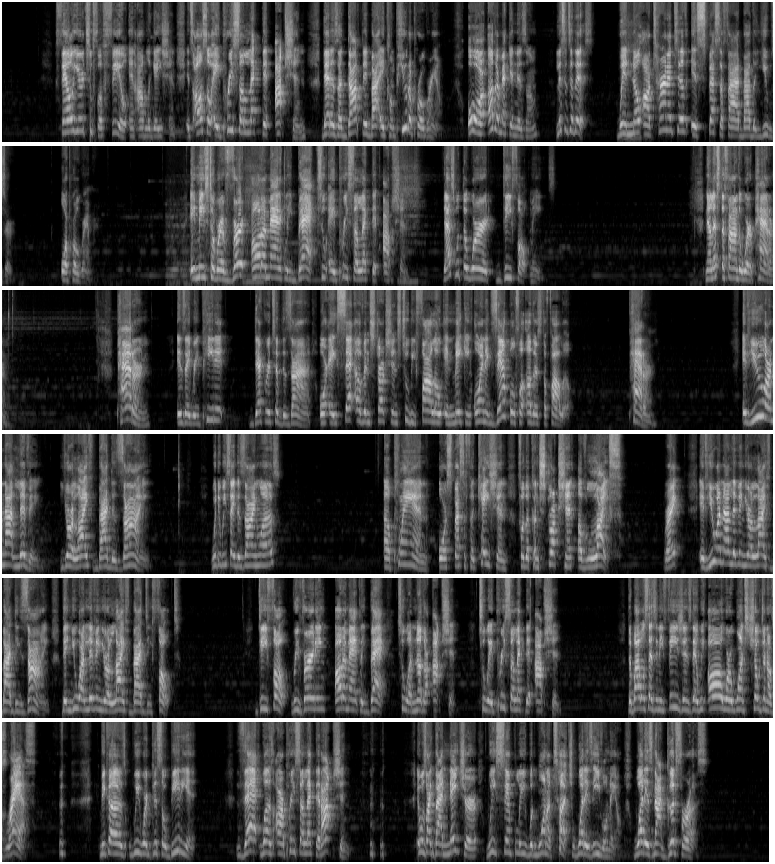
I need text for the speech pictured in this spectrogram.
Failure to fulfill an obligation. It's also a pre selected option that is adopted by a computer program or other mechanism. Listen to this when no alternative is specified by the user or programmer. It means to revert automatically back to a pre selected option. That's what the word default means. Now let's define the word pattern. Pattern is a repeated decorative design, or a set of instructions to be followed in making, or an example for others to follow. Pattern. If you are not living your life by design, what did we say design was? A plan or specification for the construction of life, right? If you are not living your life by design, then you are living your life by default. Default, reverting automatically back to another option, to a pre selected option. The Bible says in Ephesians that we all were once children of wrath because we were disobedient. That was our pre selected option. It was like by nature, we simply would want to touch what is evil now, what is not good for us.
